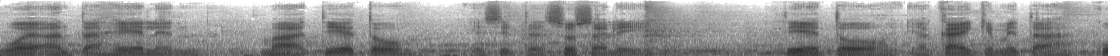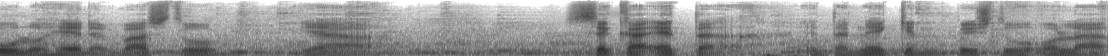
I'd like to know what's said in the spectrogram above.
voi antaa heille maatietoa ja sitten sosiaalitietoa ja kaikki mitä kuuluu heidän vastuu. Ja sekä että, että nekin pystyy olla,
